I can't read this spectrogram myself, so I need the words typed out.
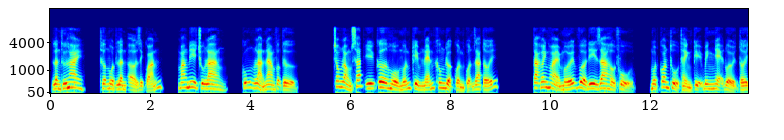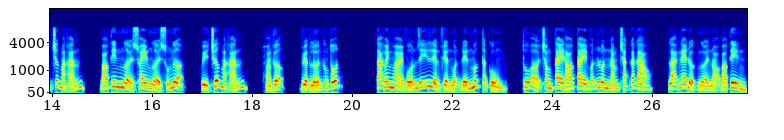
Lần thứ hai, thượng một lần ở dịch quán, mang đi chu lang, cũng là nam phượng tử. Trong lòng sát ý cơ hồ muốn kìm nén không được quần cuộn ra tới. Tạ hoanh hoài mới vừa đi ra hầu phủ, một con thủ thành kỵ binh nhẹ đuổi tới trước mặt hắn, báo tin người xoay người xuống ngựa, quỳ trước mặt hắn, hoàng thượng, việc lớn không tốt. Tạ hoanh hoài vốn dĩ liền phiền muộn đến mức tận cùng, thu ở trong tay háo tay vẫn luôn nắm chặt gắt gao, lại nghe được người nọ báo tin,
